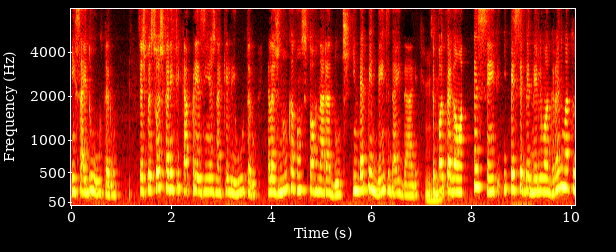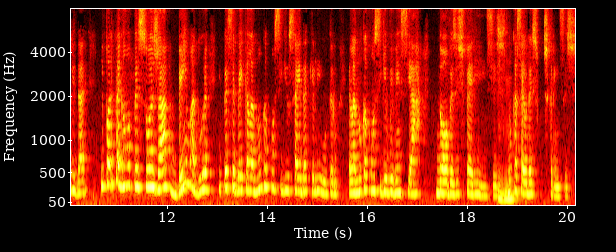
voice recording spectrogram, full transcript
em sair do útero. Se as pessoas querem ficar presinhas naquele útero, elas nunca vão se tornar adultos, independente da idade. Uhum. Você pode pegar um adolescente e perceber nele uma grande maturidade, e pode pegar uma pessoa já bem madura e perceber que ela nunca conseguiu sair daquele útero, ela nunca conseguiu vivenciar novas experiências, uhum. nunca saiu das suas crenças.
